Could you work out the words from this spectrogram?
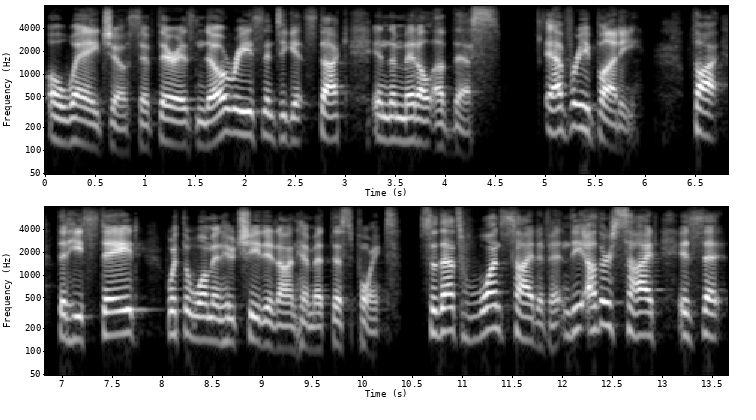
away, Joseph. There is no reason to get stuck in the middle of this. Everybody thought that he stayed with the woman who cheated on him at this point. So that's one side of it. And the other side is that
